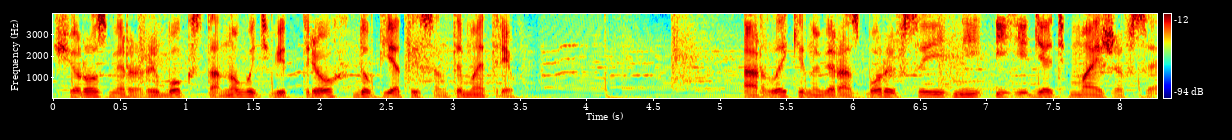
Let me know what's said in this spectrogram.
що розмір рибок становить від 3 до 5 см. Арлекінові розбори всеїдні і їдять майже все.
